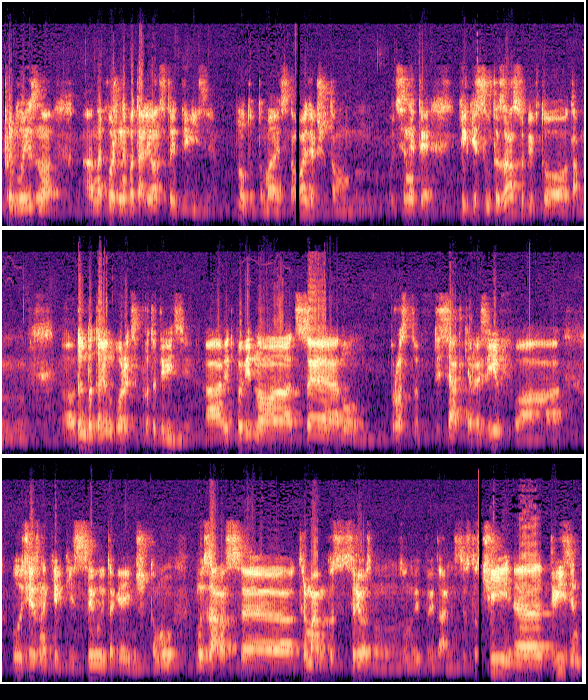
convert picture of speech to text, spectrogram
приблизно е, на кожний батальйон стоїть дивізія. Ну тобто мається на увазі, якщо там оцінити кількість сил та засобів, то там один батальйон бореться проти дивізії. А відповідно, це ну просто в десятки разів а, величезна кількість сил і таке інше. Тому ми зараз е, тримаємо досить серйозну зону відповідальності. Чи е, дивізії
